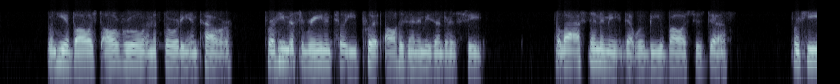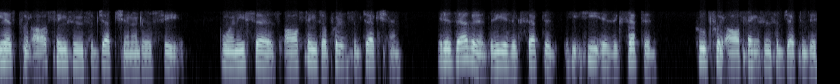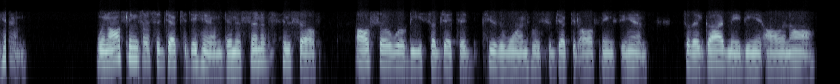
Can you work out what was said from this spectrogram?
when he abolished all rule and authority and power, for he must reign until he put all his enemies under his feet. The last enemy that will be abolished is death, for he has put all things in subjection under his feet. When he says all things are put in subjection, it is evident that he is accepted he, he is accepted who put all things in subjection to him. When all things are subjected to him, then the Son of himself also will be subjected to the one who has subjected all things to him, so that God may be in all in all.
